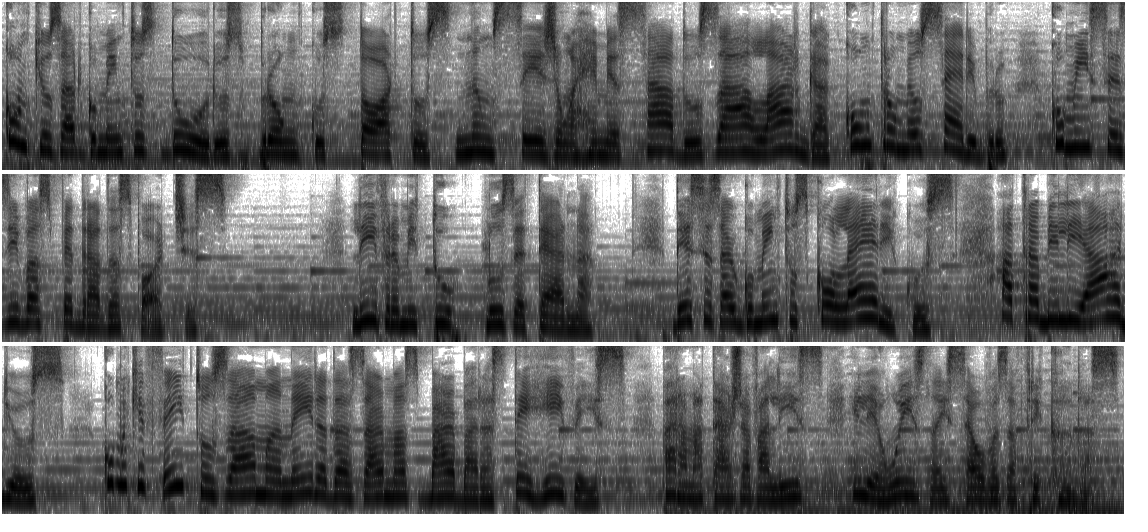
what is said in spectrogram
com que os argumentos duros, broncos, tortos não sejam arremessados à larga contra o meu cérebro como incisivas pedradas fortes. Livra-me tu, luz eterna, desses argumentos coléricos, atrabiliários, como que feitos à maneira das armas bárbaras terríveis para matar javalis e leões nas selvas africanas.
